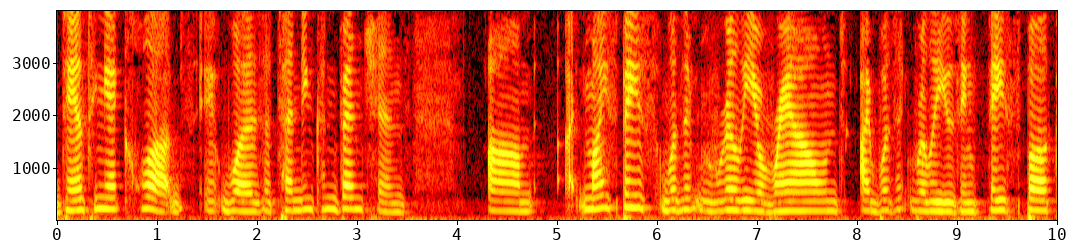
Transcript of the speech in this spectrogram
dancing at clubs, it was attending conventions. Um, MySpace wasn't really around. I wasn't really using Facebook.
